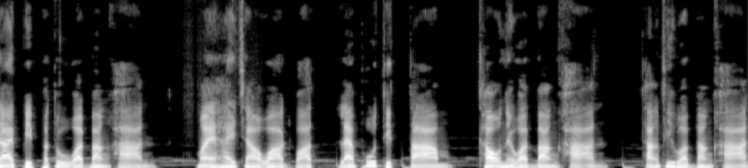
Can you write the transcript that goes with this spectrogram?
ได้ปิดประตูวัดบางคานไม่ให้เจ้าวาดวัดและผู้ติดตามเข้าในวัดบางคานทั้งที่วัดบางคาน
